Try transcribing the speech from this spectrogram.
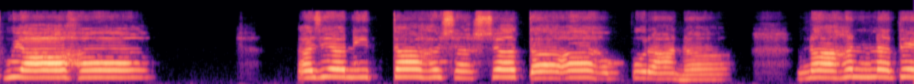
ভূয়াহ अजनिताः शाश्वताः पुराणा न हन्नते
